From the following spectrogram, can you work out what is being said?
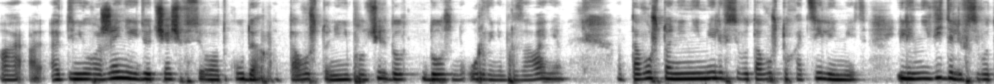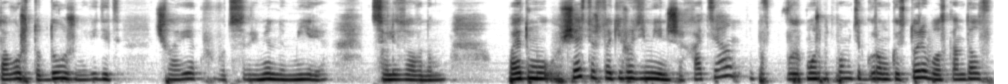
А, а это неуважение идет чаще всего откуда? От того, что они не получили должный уровень образования, от того, что они не имели всего того, что хотели иметь, или не видели всего того, что должен видеть человек вот в современном мире, цивилизованном. Поэтому счастье, что таких людей меньше. Хотя, вы, может быть, помните, громкая история была, скандал в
